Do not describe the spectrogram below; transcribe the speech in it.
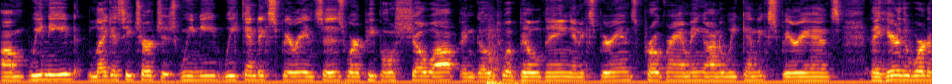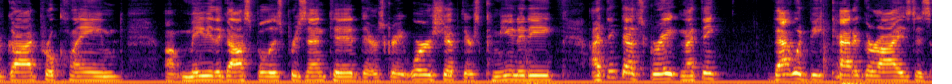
Um, we need legacy churches. We need weekend experiences where people show up and go to a building and experience programming on a weekend experience. They hear the Word of God proclaimed. Um, maybe the gospel is presented. There's great worship. There's community. I think that's great. And I think that would be categorized as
